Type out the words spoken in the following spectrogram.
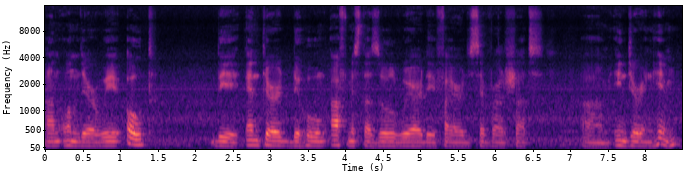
And on their way out, they entered the home of Mr. Tzul where they fired several shots, um, injuring him.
